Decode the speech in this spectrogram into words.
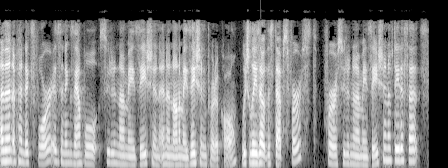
And then Appendix 4 is an example pseudonymization and anonymization protocol, which lays out the steps first for pseudonymization of data sets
